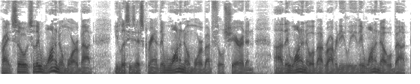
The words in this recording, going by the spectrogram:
right? So so they want to know more about Ulysses S. Grant. They want to know more about Phil Sheridan. Uh, they want to know about Robert E. Lee. They want to know about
